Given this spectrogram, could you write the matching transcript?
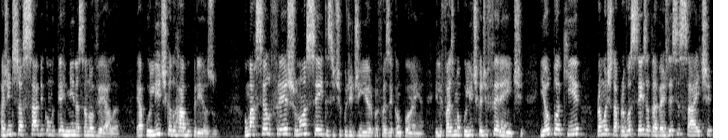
a gente já sabe como termina essa novela. É a política do rabo preso. O Marcelo Freixo não aceita esse tipo de dinheiro para fazer campanha. Ele faz uma política diferente. E eu tô aqui para mostrar para vocês através desse site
